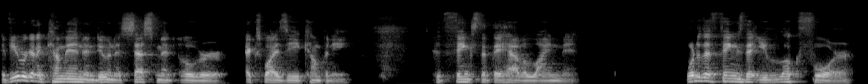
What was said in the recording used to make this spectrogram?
If you were going to come in and do an assessment over XYZ company who thinks that they have alignment, what are the things that you look for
